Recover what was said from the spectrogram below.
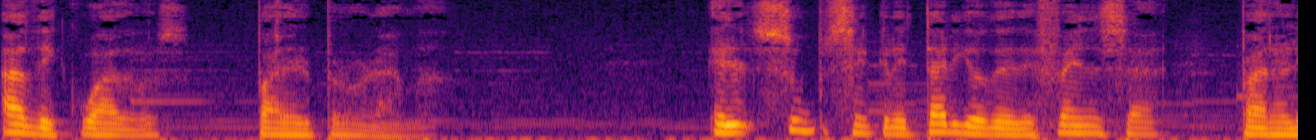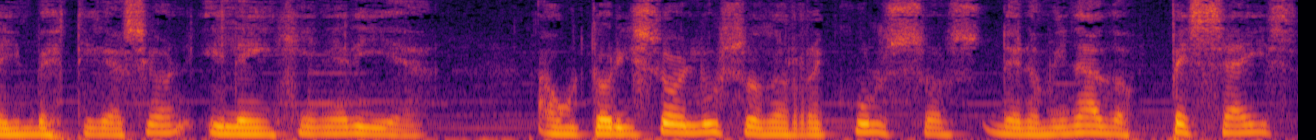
adecuados para el programa. El subsecretario de Defensa para la Investigación y la Ingeniería autorizó el uso de recursos denominados P6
